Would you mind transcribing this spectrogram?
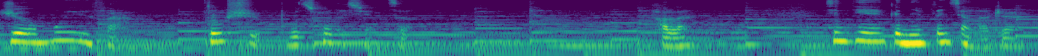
热沐浴法，都是不错的选择。好了，今天跟您分享到这儿。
